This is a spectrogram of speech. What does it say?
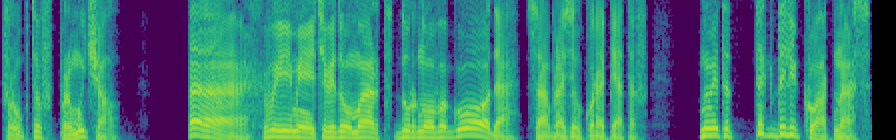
Фруктов промычал. «Ах, вы имеете в виду март дурного года», — сообразил Куропятов. «Но это так далеко от нас.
